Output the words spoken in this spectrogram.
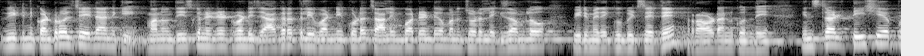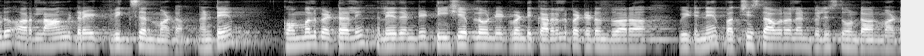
వీటిని కంట్రోల్ చేయడానికి మనం తీసుకునేటటువంటి జాగ్రత్తలు ఇవన్నీ కూడా చాలా ఇంపార్టెంట్గా మనం చూడాలి. ఎగ్జామ్లో వీటి మీద ఎక్కువ బిట్స్ అయితే రావడానికి ఉంది install T shaped or long dried twigs అన్నమాట. అంటే కొమ్మలు పెట్టాలి లేదంటే టీ షేప్లో ఉండేటువంటి కర్రలు పెట్టడం ద్వారా వీటినే పక్షి స్థావరాలు అని పిలుస్తూ ఉంటాం అనమాట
